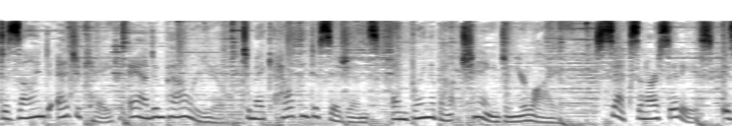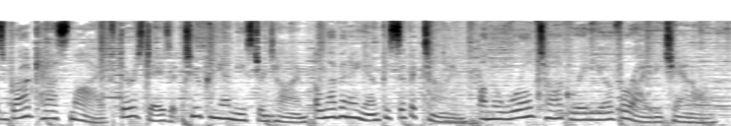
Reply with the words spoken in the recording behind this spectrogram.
designed to educate and empower you to make healthy decisions and bring about change in your life. Sex in Our Cities is broadcast live Thursdays at 2 p.m. Eastern Time, 11 a.m. Pacific Time on the World Talk Radio Variety Channel.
